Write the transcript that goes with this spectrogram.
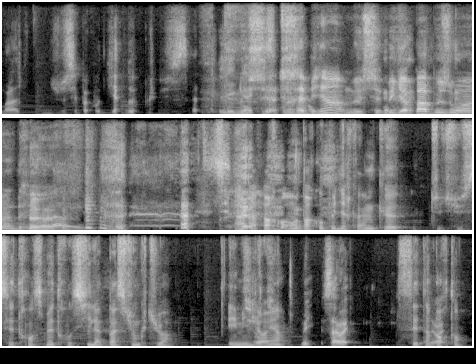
voilà. Je sais pas quoi te dire de plus. Les Mais gars, c'est qui- très bien, mais il n'y a pas besoin de. Voilà. À, à part, à part qu'on peut dire quand même que tu, tu sais transmettre aussi la passion que tu as. Et mine de rien, Oui, ça ouais. C'est important.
